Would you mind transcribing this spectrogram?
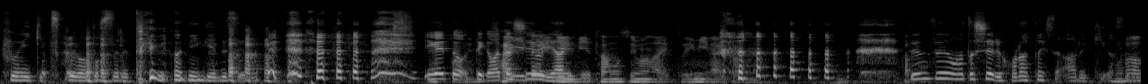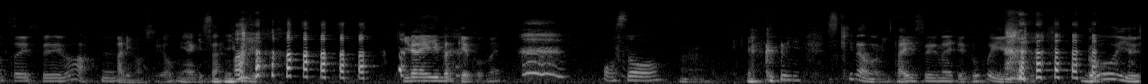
雰囲気作ろうとするタイプの人間ですよね。ょ意外と、ねてか私よりあるけど楽しまないと意味ないからね全然私よりホラー体質ある気がすホラーですはうんありますよ、宮城さんより。嫌いだけどね、おそうん、逆に好きなのに体制ないってどういう どういう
